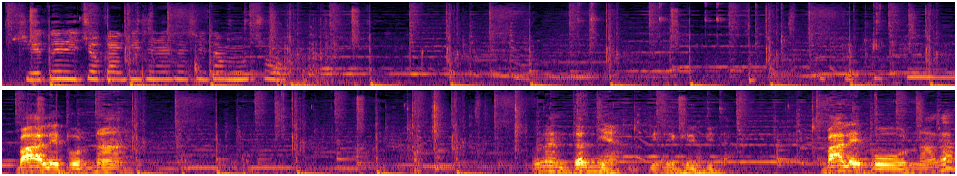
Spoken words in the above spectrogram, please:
Si yo te he dicho que aquí se necesita mucho. Vale, pues nada. Una Antonia, dice Cripita. Vale, pues nada.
